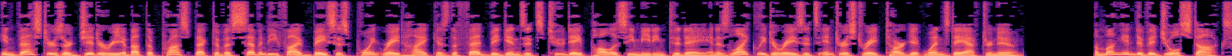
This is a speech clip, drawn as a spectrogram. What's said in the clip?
Investors are jittery about the prospect of a 75 basis point rate hike as the Fed begins its two-day policy meeting today and is likely to raise its interest rate target Wednesday afternoon. Among individual stocks,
